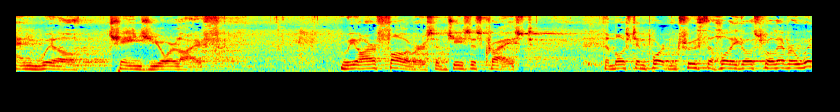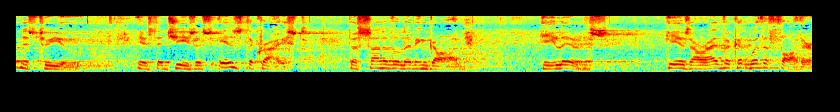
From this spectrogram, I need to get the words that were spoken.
and will change your life. We are followers of Jesus Christ. The most important truth the Holy Ghost will ever witness to you is that Jesus is the Christ, the Son of the living God. He lives. He is our advocate with the Father,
